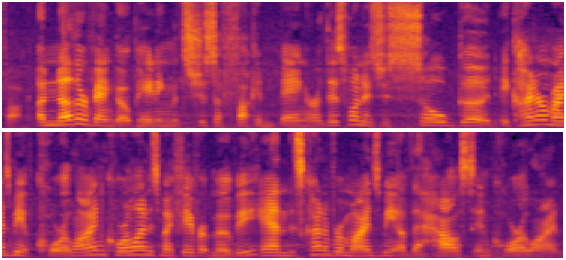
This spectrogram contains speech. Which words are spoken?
fuck. Another Van Gogh painting that's just a fucking banger. This one is just so good. It kind of reminds me of Coraline. Coraline is my favorite movie, and this kind of reminds me of the house in Coraline.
